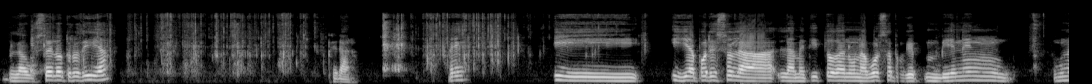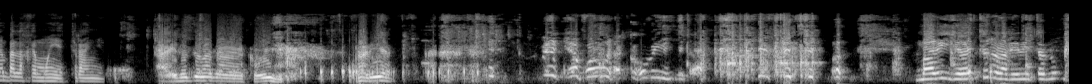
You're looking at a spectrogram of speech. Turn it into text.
la usé el otro día. Esperar. ¿Veis? Y, y, ya por eso la, la, metí toda en una bolsa porque vienen un embalaje muy extraño. Ahí no te va a caer la escobilla, María. Venía por una cobilla. Marillo, esto no lo había visto nunca.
